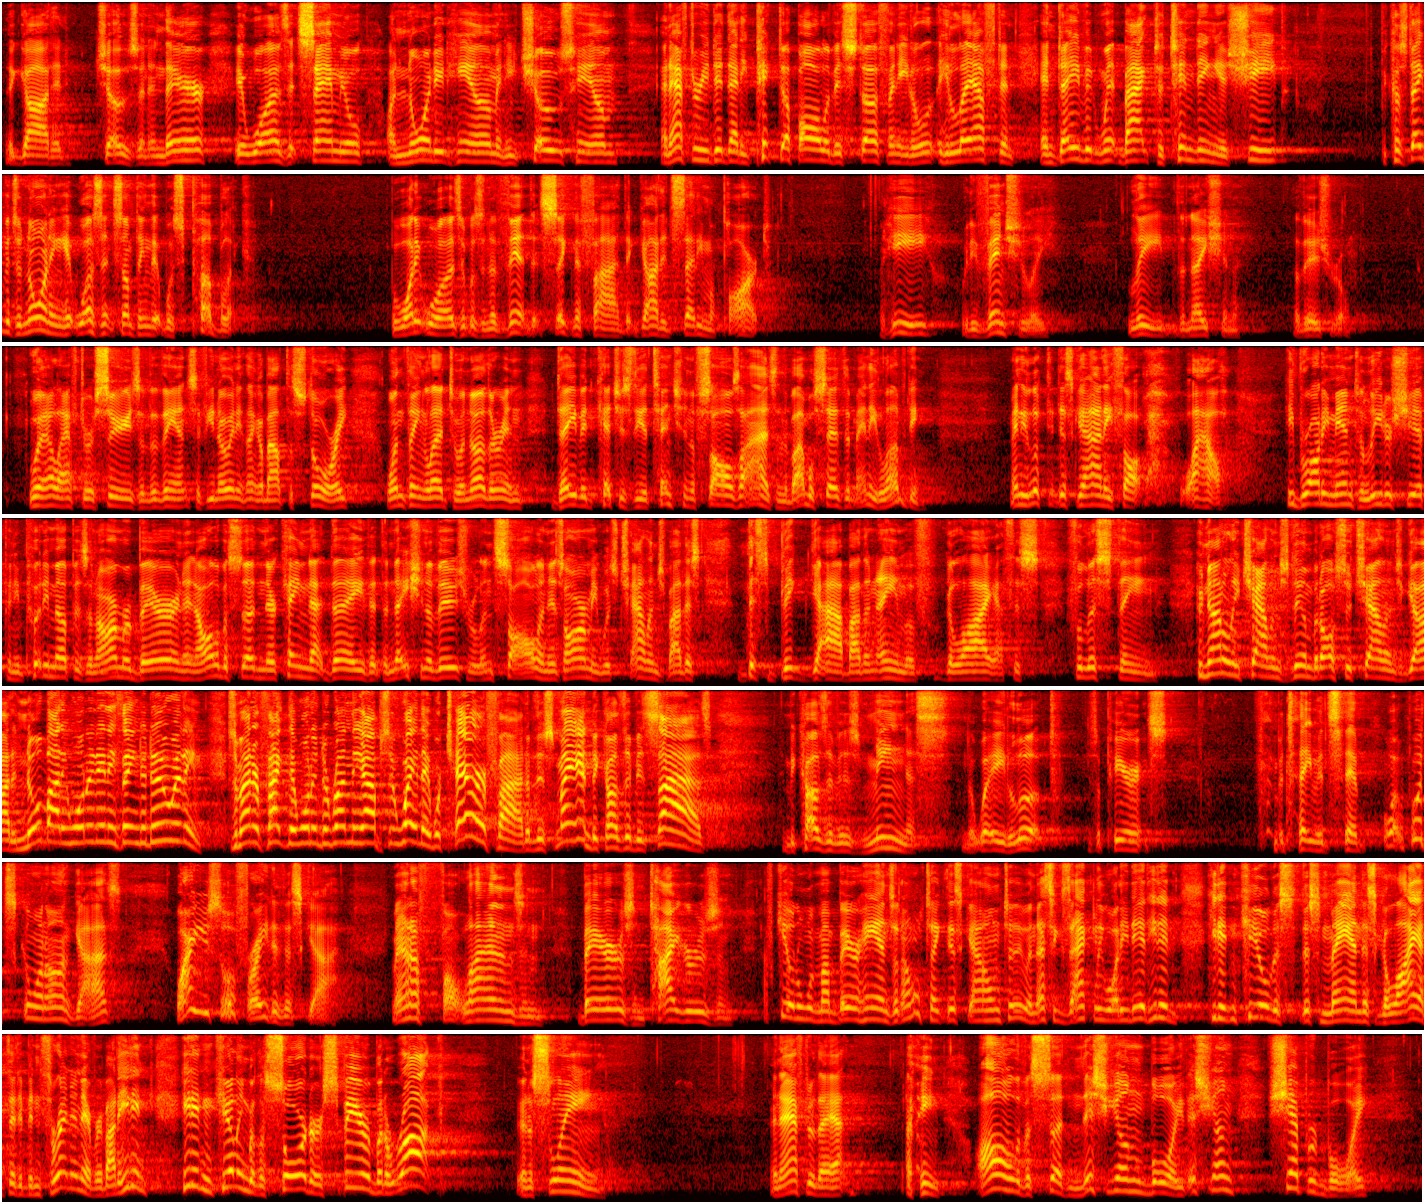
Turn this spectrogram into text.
that God had chosen. And there it was that Samuel anointed him and he chose him. And after he did that, he picked up all of his stuff and he, he left. And, and David went back to tending his sheep. Because David's anointing, it wasn't something that was public. But what it was, it was an event that signified that God had set him apart. He would eventually lead the nation of Israel. Well, after a series of events, if you know anything about the story, one thing led to another, and David catches the attention of Saul's eyes. And the Bible says that, man, he loved him. Man, he looked at this guy and he thought, wow. He brought him into leadership and he put him up as an armor bearer. And then all of a sudden, there came that day that the nation of Israel and Saul and his army was challenged by this, this big guy by the name of Goliath, this Philistine who not only challenged them, but also challenged God. And nobody wanted anything to do with him. As a matter of fact, they wanted to run the opposite way. They were terrified of this man because of his size and because of his meanness, the way he looked, his appearance. But David said, what, What's going on, guys? Why are you so afraid of this guy? Man, I've fought lions and bears and tigers and I've killed him with my bare hands, and I'm going to take this guy on too. And that's exactly what he did. He didn't, he didn't kill this, this man, this Goliath that had been threatening everybody. He didn't, he didn't kill him with a sword or a spear, but a rock and a sling. And after that, I mean, all of a sudden, this young boy, this young shepherd boy,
